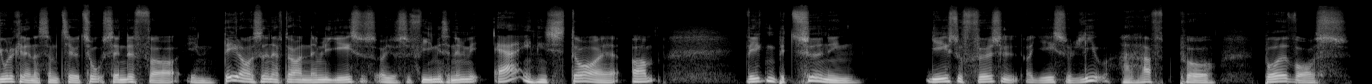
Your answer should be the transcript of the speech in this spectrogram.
julekalender, som TV2 sendte for en del år siden efterhånden, nemlig Jesus og Josefine, så nemlig er en historie om, hvilken betydning Jesu fødsel og Jesu liv har haft på både vores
